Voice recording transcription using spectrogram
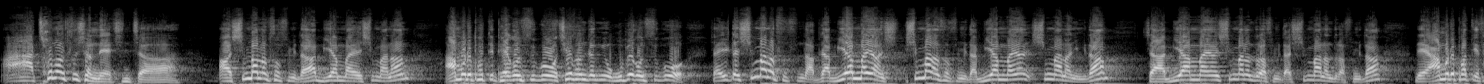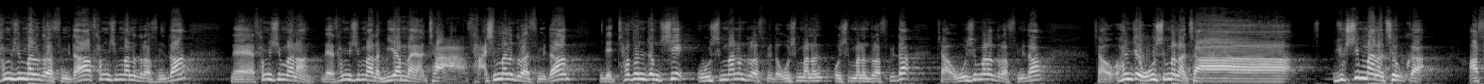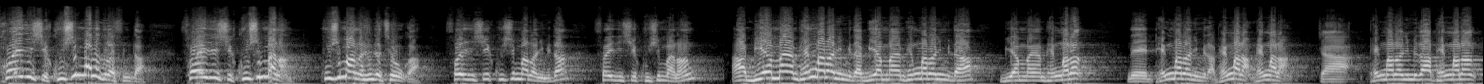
아, 천 원 쓰셨네, 진짜. 아, 10만원 썼습니다. 미얀마에 10만원. 아모르 파티 100원 쓰고, 최선정님 500원 쓰고, 자, 일단 10만원 썼습니다. 자, 미얀마연 10만원 썼습니다. 미얀마연 10만원입니다. 자, 미얀마연 10만원 들어왔습니다. 10만원 들어왔습니다. 네, 아모르 파티 30만원 들어왔습니다. 30만원 들어왔습니다. 네, 30만원. 네, 30만원. 미얀마연. 자, 40만원 들어왔습니다. 네, 차선정 씨 50만원 들어왔습니다. 50만원, 50만원 들어왔습니다. 자, 50만원 들어왔습니다. 자, 현재 50만원. 자, 60만원 채울까? 아, 서혜진 씨 90만 원 들었습니다. 서혜진 씨 90만 원. 90만 원 현재 최고가. 서혜진 씨 90만 원입니다. 서혜진 씨 90만 원. 아, 미얀마연 100만 원입니다. 미얀마연 100만 원입니다. 미얀마연 100만 원. 네, 100만 원입니다. 100만 원, 100만 원. 자, 100만 원입니다. 100만 원.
